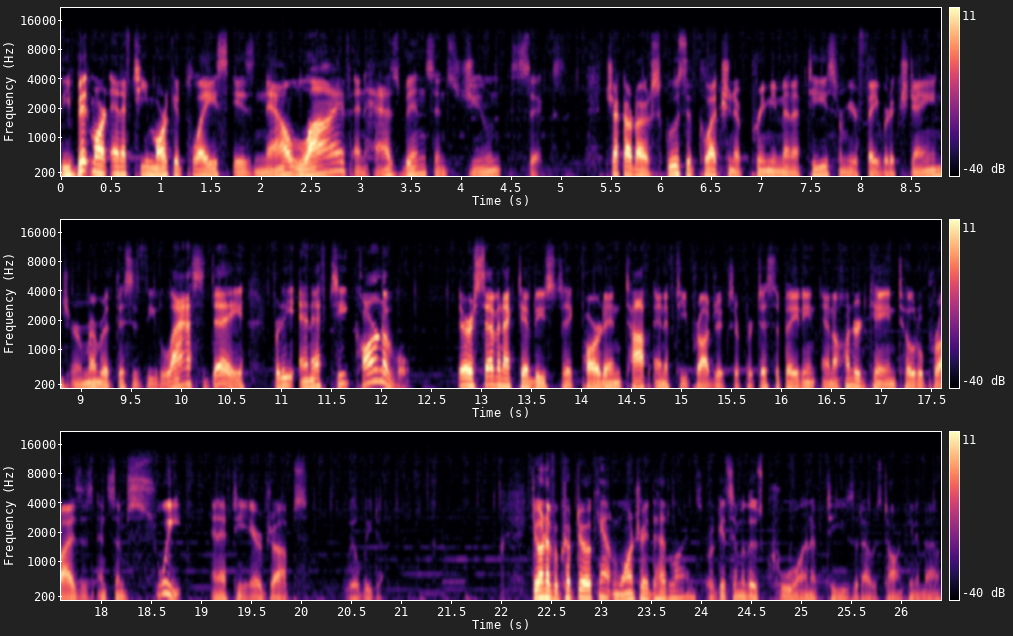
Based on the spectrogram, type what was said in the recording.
The Bitmart NFT marketplace is now live and has been since June 6th. Check out our exclusive collection of premium NFTs from your favorite exchange. And remember that this is the last day for the NFT Carnival. There are seven activities to take part in. Top NFT projects are participating, and 100K in total prizes and some sweet NFT airdrops will be done. Don't have a crypto account and want to trade the headlines or get some of those cool NFTs that I was talking about?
